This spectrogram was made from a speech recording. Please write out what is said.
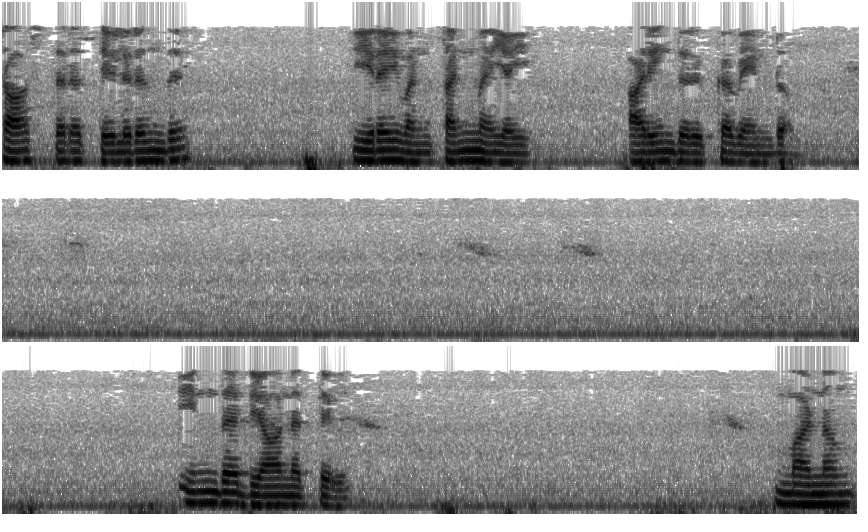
சாஸ்திரத்திலிருந்து இறைவன் தன்மையை அறிந்திருக்க வேண்டும். இந்த தியானத்தில் மனம்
